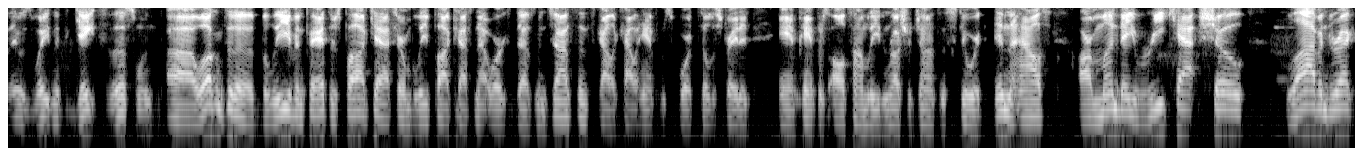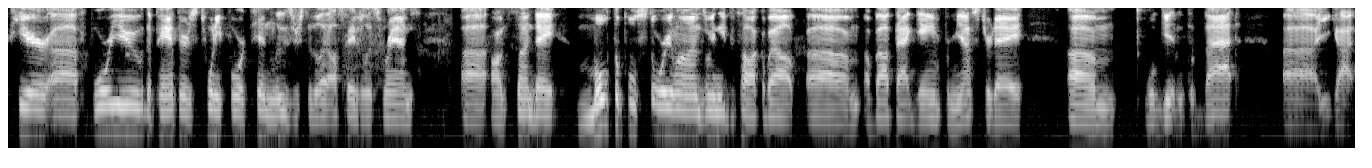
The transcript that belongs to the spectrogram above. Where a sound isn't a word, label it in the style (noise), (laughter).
They was waiting at the gate for this one. Uh, welcome to the Bleav in Panthers podcast here on Bleav Podcast Networks. Desmond Johnson, Schuyler Callihan from Sports Illustrated, and Panthers all-time leading rusher Jonathan Stewart in the house. Our Monday recap show live and direct here uh, for you. The Panthers 24-10 losers to the Los Angeles Rams uh, on Sunday. Multiple storylines we need to talk about um, about that game from yesterday. Um, we'll get into that. Uh, you got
